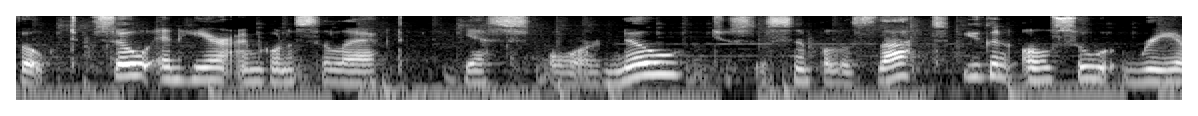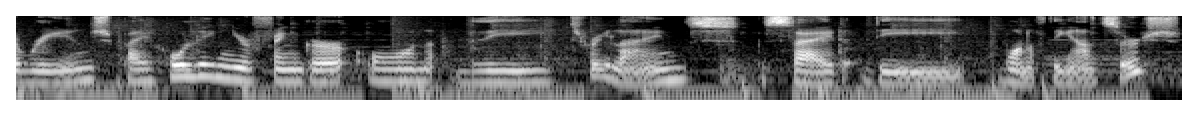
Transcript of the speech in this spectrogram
vote. So in here, I'm going to select yes or no, just as simple as that. You can also rearrange by holding your finger on the three lines beside the one of the answers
